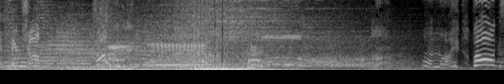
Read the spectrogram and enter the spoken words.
heads up! Oh my! Bugs!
